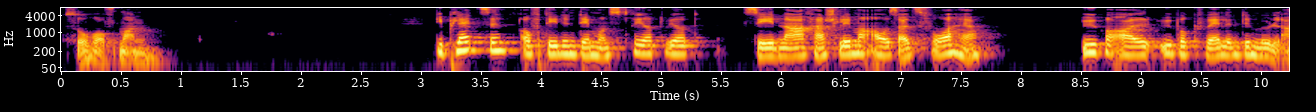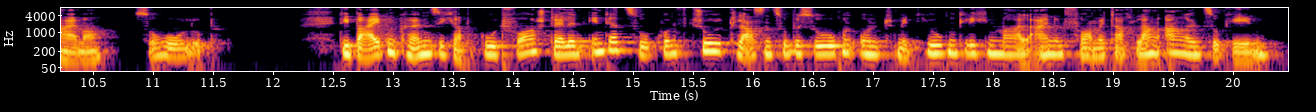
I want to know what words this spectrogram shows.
so Hoffmann. Die Plätze, auf denen demonstriert wird, sehen nachher schlimmer aus als vorher. Überall überquellende Mülleimer, so Holub. Die beiden können sich aber gut vorstellen, in der Zukunft Schulklassen zu besuchen und mit Jugendlichen mal einen Vormittag lang angeln zu gehen.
